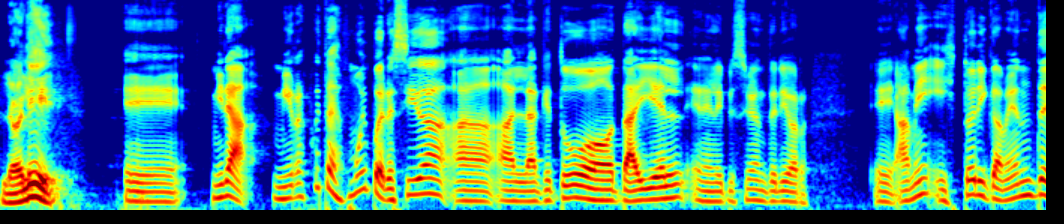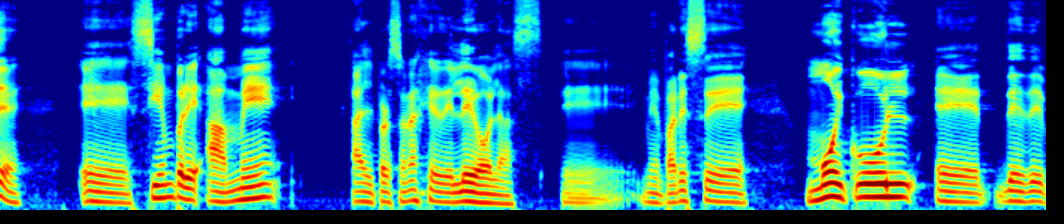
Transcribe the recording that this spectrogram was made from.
lo leí. Eh, mira, mi respuesta es muy parecida a, la que tuvo Tayel en el episodio anterior. Eh, a mí, históricamente, eh, siempre amé al personaje de Legolas. Eh, me parece muy cool, desde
